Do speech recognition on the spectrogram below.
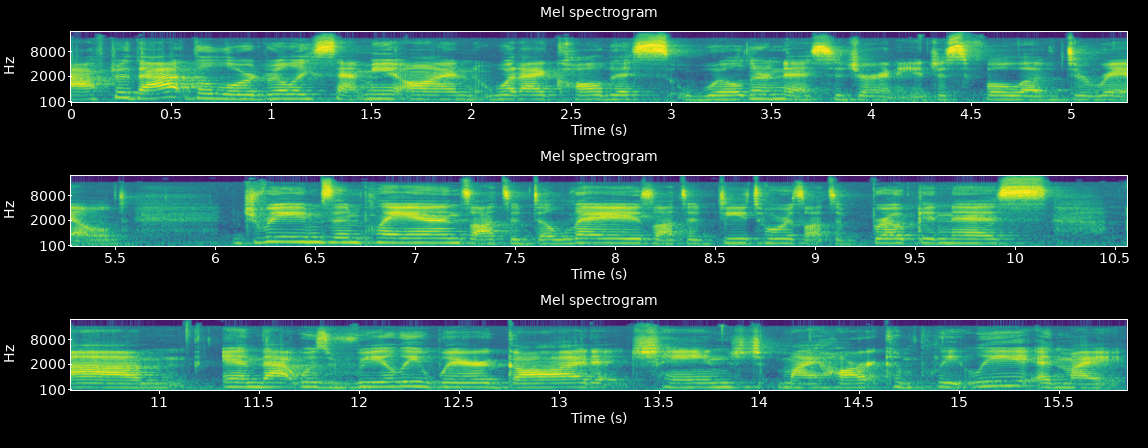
after that, the Lord really sent me on what I call this wilderness journey, just full of derailed dreams and plans, lots of delays, lots of detours, lots of brokenness. Um, and that was really where God changed my heart completely and my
